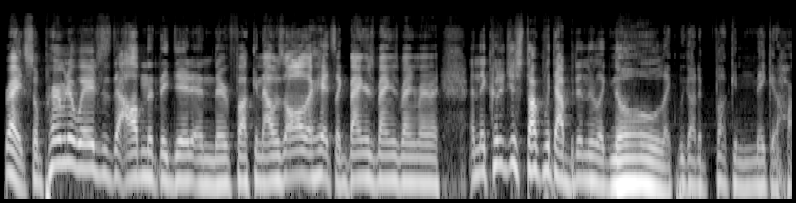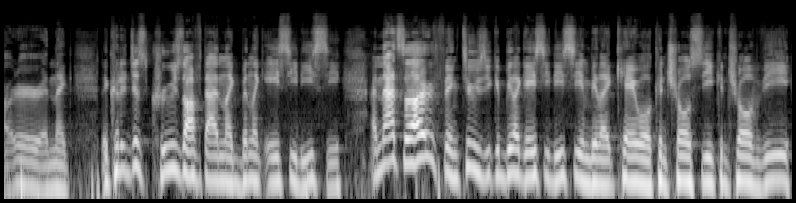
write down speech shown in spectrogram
right? So Permanent Waves is the album that they did, and they're fucking. That was all their hits, like bangers, bangers, bangers, bangers. And they could have just stuck with that, but then they're like, no, like we got to fucking make it harder, and like they could have just cruised off that and like been like ACDC. And that's the other thing too is you could be like ACDC and be like, okay, well, Control C, Control V,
